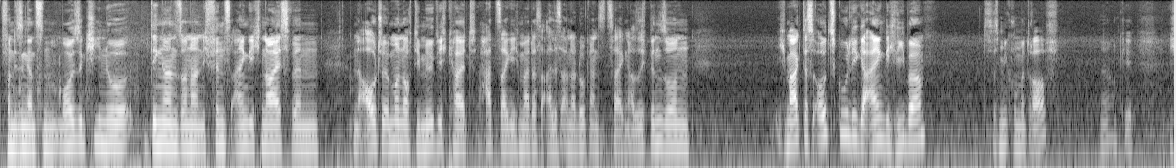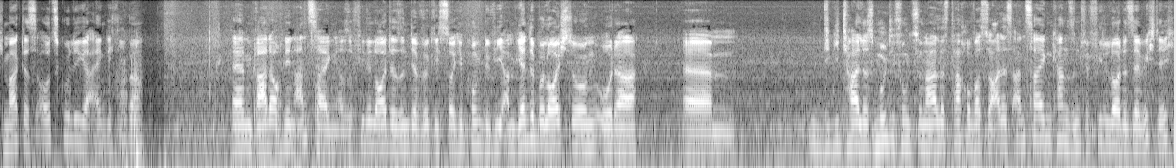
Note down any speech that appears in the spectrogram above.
Von diesen ganzen Mäusekino-Dingern, sondern ich finde es eigentlich nice, wenn ein Auto immer noch die Möglichkeit hat, sage ich mal, das alles analog anzuzeigen. Also ich bin so ein. Ich mag das Oldschoolige eigentlich lieber. Ist das Mikro mit drauf? Ja, okay. Ich mag das Oldschoolige eigentlich lieber. Ähm, Gerade auch in den Anzeigen. Also viele Leute sind ja wirklich solche Punkte wie Ambientebeleuchtung oder ähm, digitales, multifunktionales Tacho, was so alles anzeigen kann, sind für viele Leute sehr wichtig.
